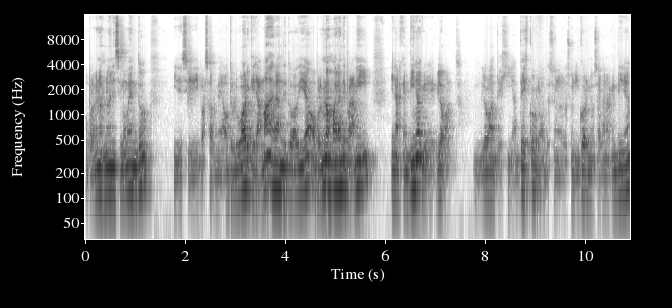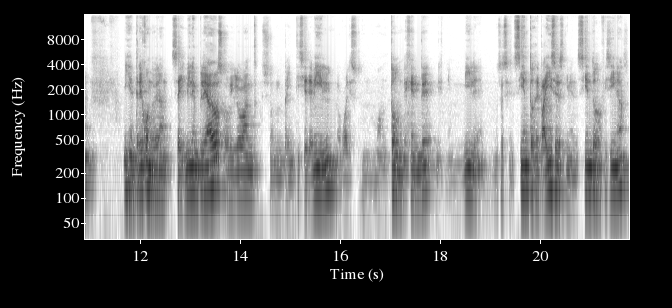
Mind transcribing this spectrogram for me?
o por lo menos no en ese momento, y decidí pasarme a otro lugar que era más grande todavía, o por lo menos más grande para mí, en Argentina, que es Globant. Globant es gigantesco, Globant son los unicornios acá en Argentina, y entré cuando eran 6.000 empleados, hoy Globant son 27.000, lo cual es un montón de gente, en miles, no sé si en cientos de países, tienen cientos de oficinas,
